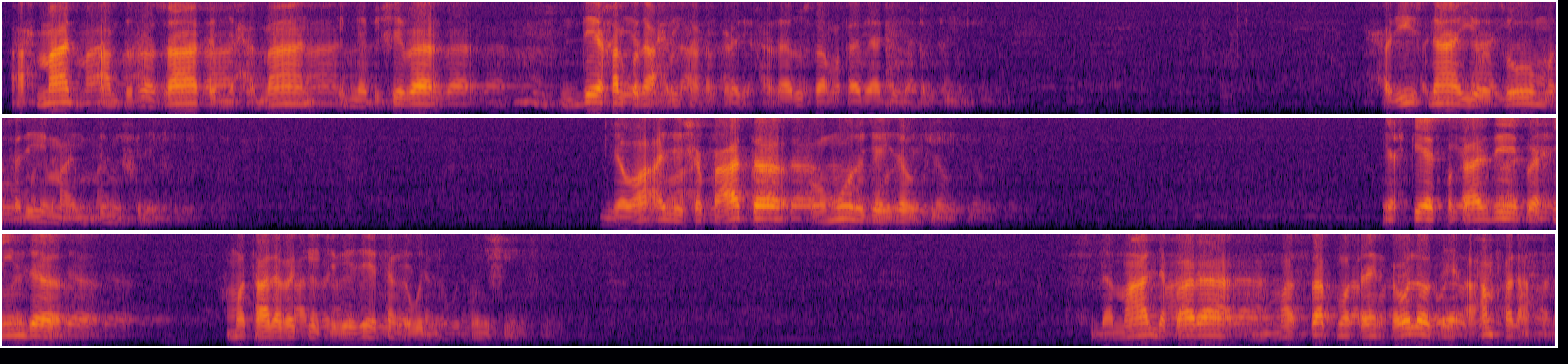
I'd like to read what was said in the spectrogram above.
احمد عبدالرزاق ابن حبان ابن ابي شيبه د خلکو دا حدیث نقل کړی دی دا روستا متابعات یې نقل کړی حدیث نه یو څو مسلې معلومې شولې یواځې شفاعت امور جایزه وکړي احتیاط پکار دی په هند مطالبه کې چې به زه تنګول ونشي د مال لپاره مصرف متعین کول او به اهم فلاحان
